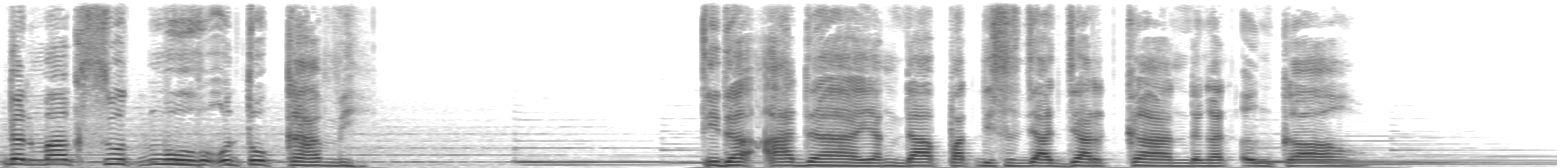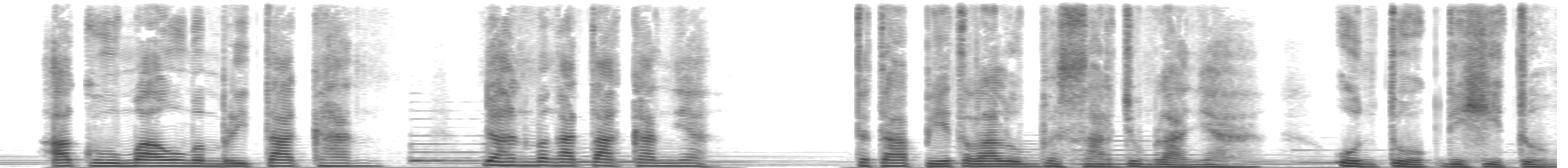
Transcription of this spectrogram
dan maksudmu untuk kami. Tidak ada yang dapat disejajarkan dengan engkau. Aku mau memberitakan dan mengatakannya, tetapi terlalu besar jumlahnya untuk dihitung.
